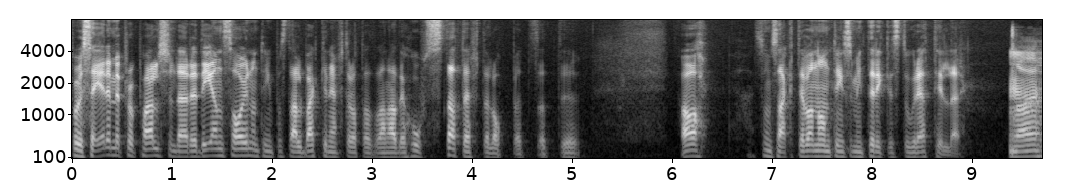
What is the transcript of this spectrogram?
Får vi säga det med Propulsion där, Redén sa ju någonting på stallbacken efteråt att han hade hostat efter loppet. Så att, eh, ja, som sagt, det var någonting som inte riktigt stod rätt till där. Nej,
